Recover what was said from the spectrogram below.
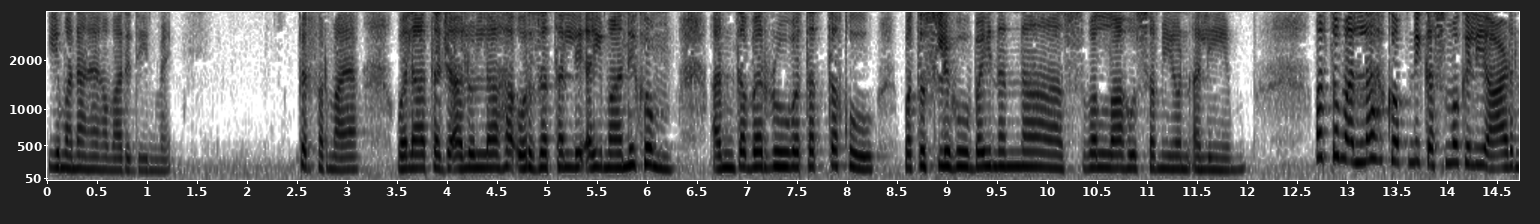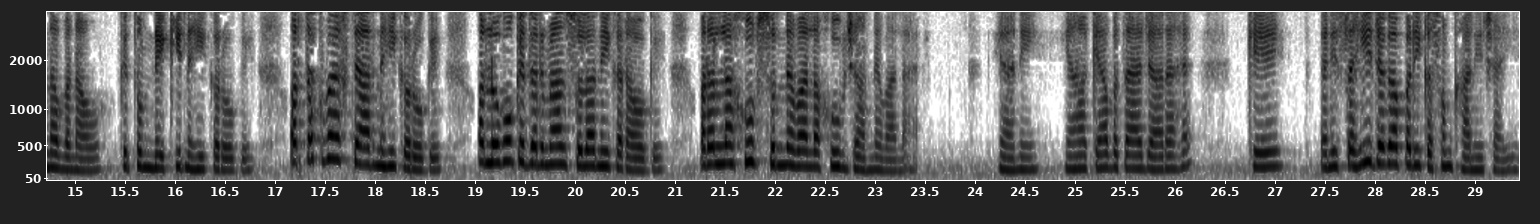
یہ منع ہے ہمارے دین میں۔ پھر فرمایا، ولا تج اللہ ارزت المان کم انتبر و تتقو و تسلح بین الناس و اللہ سمیع علیم اور تم اللہ کو اپنی قسموں کے لیے آڑ نہ بناؤ کہ تم نیکی نہیں کرو گے اور تقبہ اختیار نہیں کرو گے اور لوگوں کے درمیان صلاح نہیں کراؤ گے اور اللہ خوب سننے والا، خوب جاننے والا ہے۔ یعنی یہاں کیا بتایا جا رہا ہے کہ یعنی صحیح جگہ پر ہی قسم کھانی چاہیے۔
